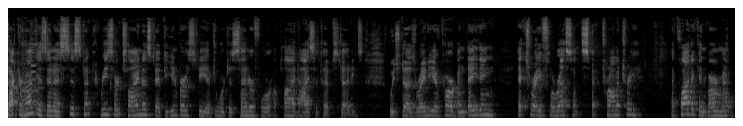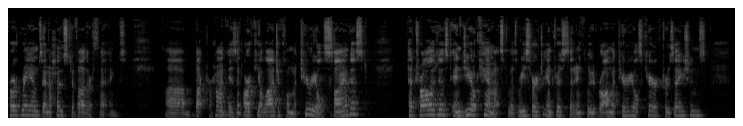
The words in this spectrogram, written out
Dr. Hunt is an assistant research scientist at the University of Georgia Center for Applied Isotope Studies, which does radiocarbon dating, X-ray fluorescence spectrometry, aquatic environmental programs, and a host of other things. Uh, Dr. Hunt is an archaeological materials scientist, petrologist, and geochemist with research interests that include raw materials characterizations,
